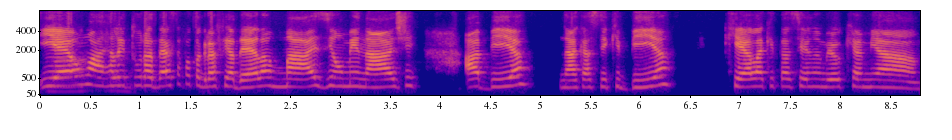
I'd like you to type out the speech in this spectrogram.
E é ah, é uma releitura dessa fotografia dela, mas em homenagem à Bia, na cacique Bia, que ela que está sendo meio que a minha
